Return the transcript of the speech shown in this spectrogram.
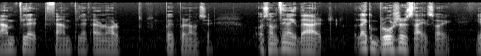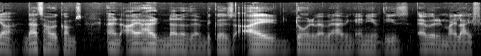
pamphlet, pamphlet. I don't know how to pronounce it, or something like that, like a brochure size. Sorry, yeah, that's how it comes. And I had none of them because I don't remember having any of these ever in my life,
